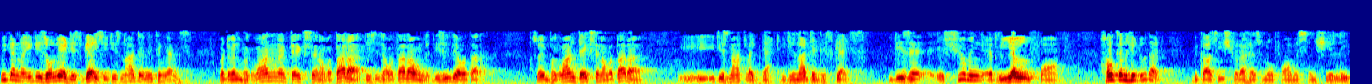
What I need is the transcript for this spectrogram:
we can, it is only a disguise, it is not anything else. But when Bhagavan takes an avatara, this is avatara only, this is the avatara. So if Bhagavan takes an avatara, it is not like that, it is not a disguise. It is assuming a real form. How can he do that? Because Ishvara has no form essentially.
